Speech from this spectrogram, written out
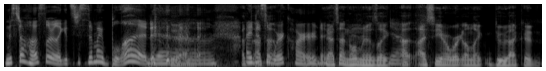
I'm just a hustler. Like, it's just in my blood. Yeah. I just a- work hard. Yeah, that's how Norman is. Like, Yeah. I, I see her working. And I'm like, dude, I could,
